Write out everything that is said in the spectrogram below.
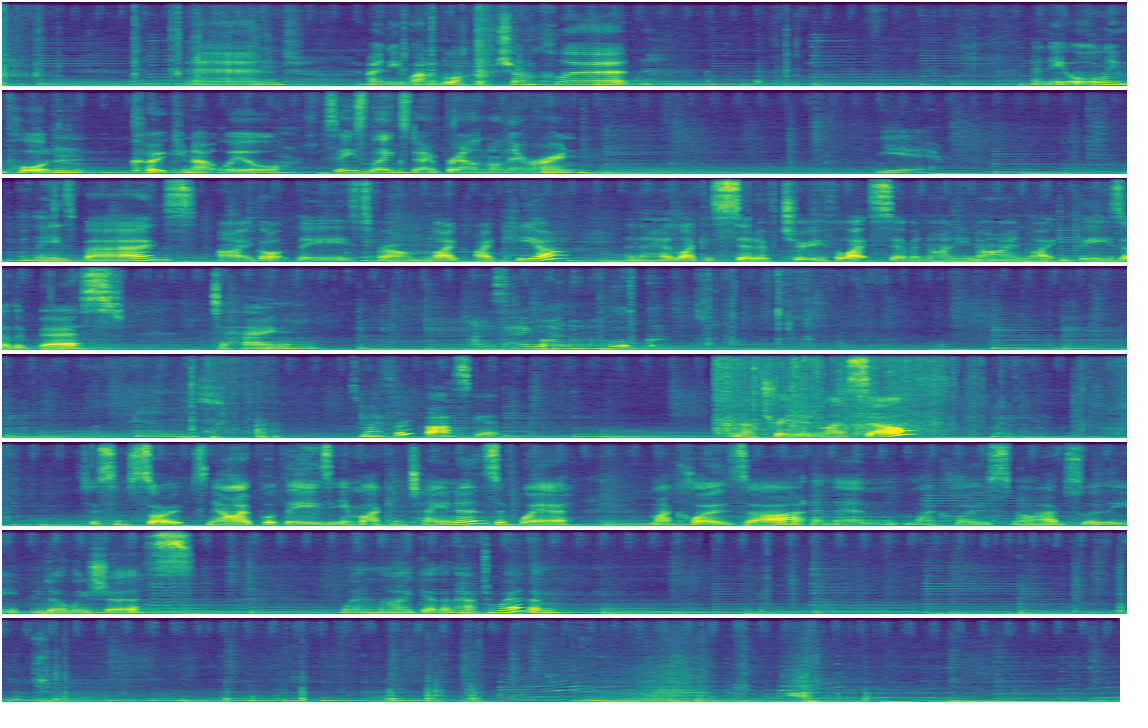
and only one block of chocolate, and the all important coconut oil. So these legs don't brown on their own. Yeah. These bags, I got these from like Ikea and they had like a set of two for like $7.99. Like these are the best to hang. I just hang mine on a hook. And it's my fruit basket. And I treated myself to some soaps. Now I put these in my containers of where my clothes are and then my clothes smell absolutely delicious when I get them out to wear them.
